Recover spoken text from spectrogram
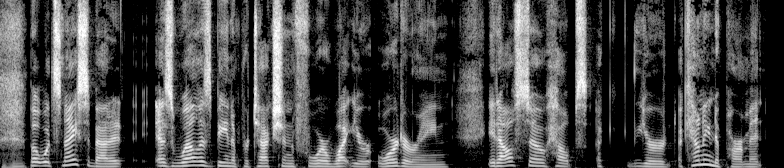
Mm-hmm. but what's nice about it as well as being a protection for what you're ordering it also helps uh, your accounting department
